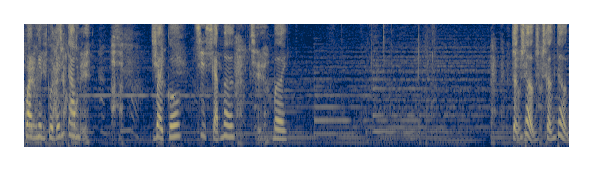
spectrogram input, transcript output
Quan nghênh cô đến thăm. Mời cô Cảm ơn. Mời. Cẩn thận, cẩn thận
